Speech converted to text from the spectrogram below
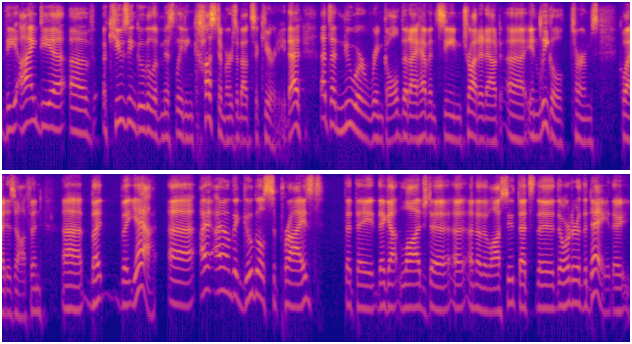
the idea of accusing Google of misleading customers about security. That that's a newer wrinkle that I haven't seen trotted out uh, in legal terms quite as often. Uh, but but yeah, uh, I I don't think Google's surprised that they they got lodged a, a, another lawsuit. That's the the order of the day. They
